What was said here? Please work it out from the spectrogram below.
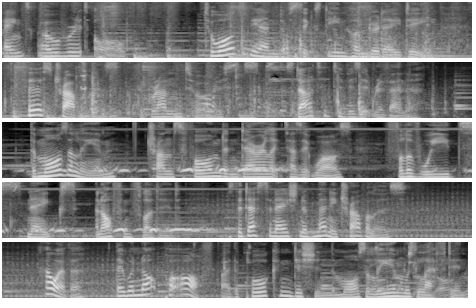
paint over it all. Towards the end of 1600 AD, the first travellers, the grand tourists, started to visit Ravenna. The mausoleum, transformed and derelict as it was, full of weeds, snakes, and often flooded, was the destination of many travellers. However, they were not put off by the poor condition the mausoleum was left in.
